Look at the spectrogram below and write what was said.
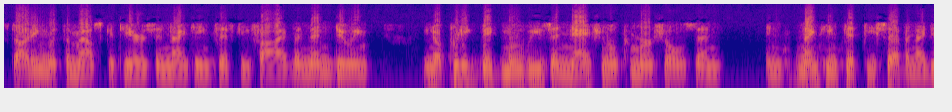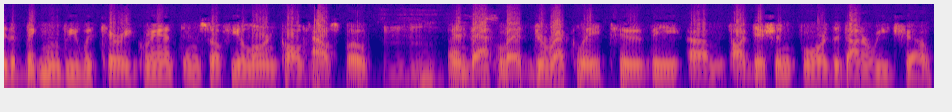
starting with the Mouseketeers in 1955, and then doing, you know, pretty big movies and national commercials and in 1957, I did a big movie with Cary Grant and Sophia Loren called Houseboat, mm-hmm. and that led directly to the um, audition for the Donna Reed show.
